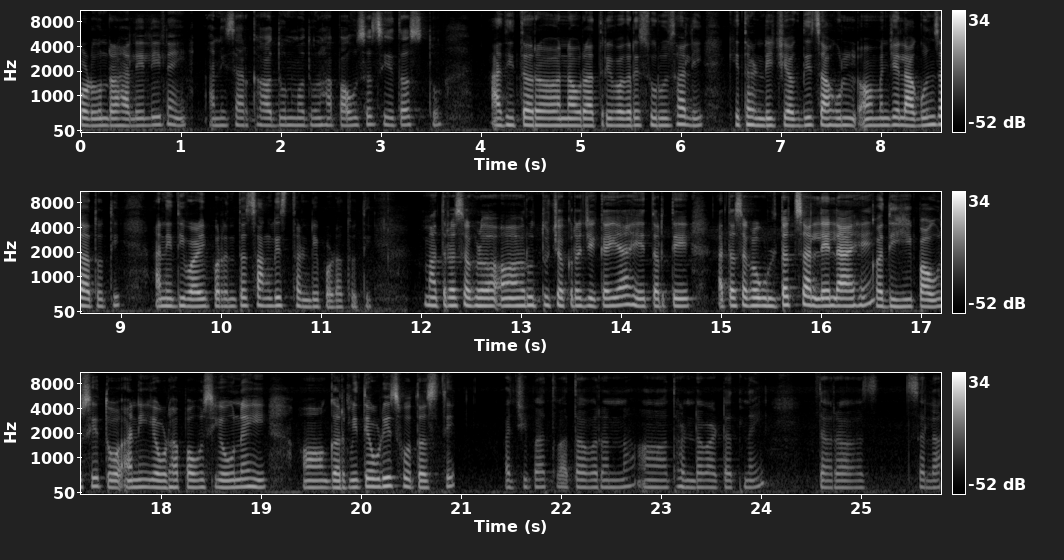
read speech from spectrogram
पडून राहिलेली नाही. आणि सारखा अधूनमधून हा पाऊसच येत असतो. आधी तर नवरात्री वगैरे सुरू झाली की थंडीची अगदी चाहूल म्हणजे लागून जात होती. आणि दिवाळीपर्यंत चांगलीच थंडी पडत होती. मात्र सगळं ऋतुचक्र जे काही आहे तर ते आता सगळं उलटच चाललेलं आहे. कधीही पाऊस येतो आणि एवढा पाऊस येऊनही गरमी तेवढीच होत असते. अजिबात वातावरण थंड वाटत नाही. तर चला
